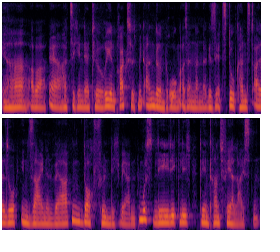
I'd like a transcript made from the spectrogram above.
Ja, aber er hat sich in der Theorie und Praxis mit anderen Drogen auseinandergesetzt. Du kannst also in seinen Werken doch fündig werden. Du musst lediglich den Transfer leisten.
